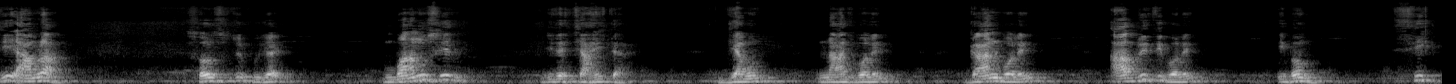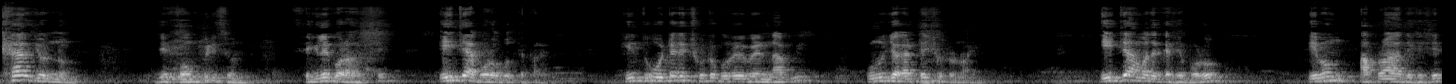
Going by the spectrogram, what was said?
যে আমরা সরস্বতী পূজায় মানুষের যেটা চাহিদা, যেমন নাচ বলেন, গান বলেন আবৃত্তি বলেন এবং শিক্ষার জন্য যে কম্পিটিশন সেগুলো করা হচ্ছে, এইটা বড় বলতে পারেন। কিন্তু ওইটাকে ছোট করে দেবেন না আপনি, কোনো জায়গাটাই ছোট নয়। এইটা আমাদের কাছে বড় এবং আপনারা দেখেছেন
